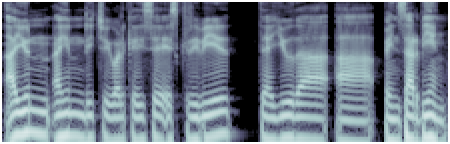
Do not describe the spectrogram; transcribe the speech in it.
hay, un, hay un dicho igual que dice, escribir te ayuda a pensar bien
